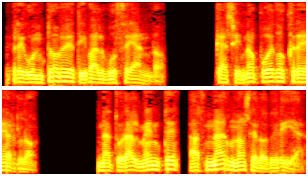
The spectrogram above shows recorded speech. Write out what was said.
Preguntó Betty balbuceando. Casi no puedo creerlo. Naturalmente, Aznar no se lo diría.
